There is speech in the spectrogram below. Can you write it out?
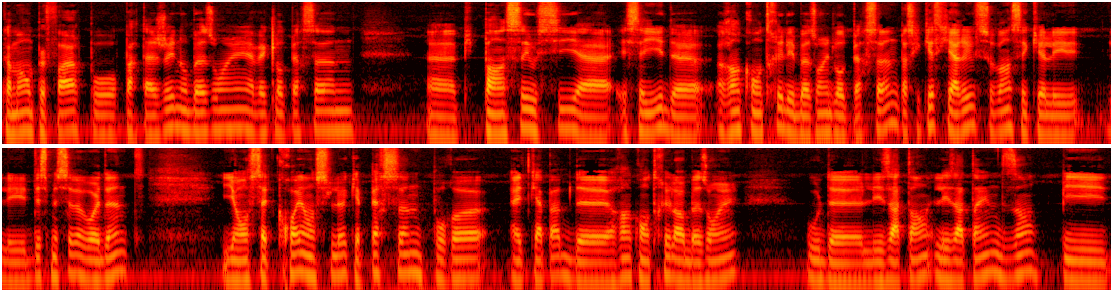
comment on peut faire pour partager nos besoins avec l'autre personne. Euh, puis penser aussi à essayer de rencontrer les besoins de l'autre personne. Parce que qu'est-ce qui arrive souvent, c'est que les, les dismissive avoidant, ils ont cette croyance-là que personne pourra être capable de rencontrer leurs besoins ou de les atteindre, les atteindre disons. Puis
